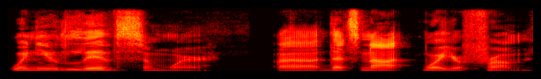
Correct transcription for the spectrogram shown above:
When you live somewhere uh that's not where you're from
